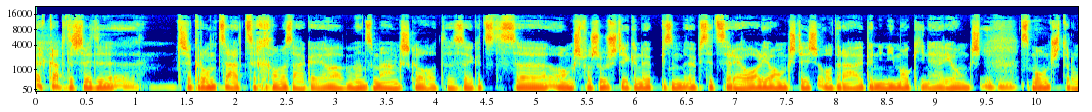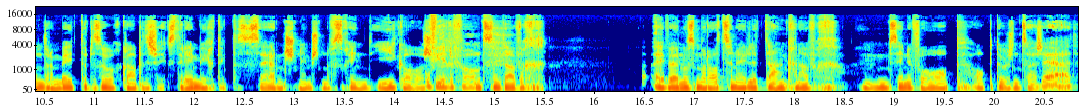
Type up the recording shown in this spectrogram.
ich glaube, das ist wieder, das ist ja grundsätzlich, kann man sagen, ja, wenn es um Angst geht. Sagen jetzt, dass, äh, Angst vor sonst irgendetwas, ob es jetzt eine reale Angst ist oder auch eben eine imaginäre Angst, mhm. das Monster unter dem Bett oder so. Ich glaube, das ist extrem wichtig, dass du es ernst nimmst und aufs Kind eingehst. Auf jeden Fall. Und es nicht einfach, eben aus dem rationellen Denken einfach im Sinne von ab, abtust und sagst, ja, du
